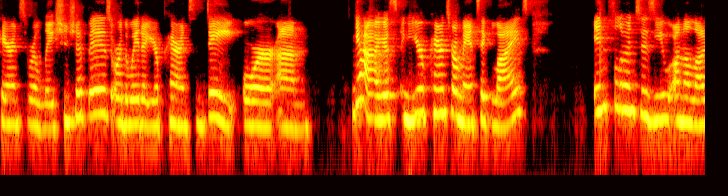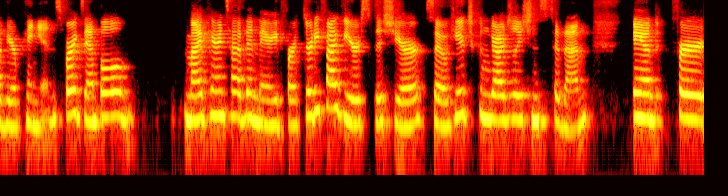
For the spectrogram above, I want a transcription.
parents' relationship is, or the way that your parents date, or um, yeah, I guess your parents' romantic lives influences you on a lot of your opinions. For example, my parents have been married for 35 years this year. So huge congratulations to them. And for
